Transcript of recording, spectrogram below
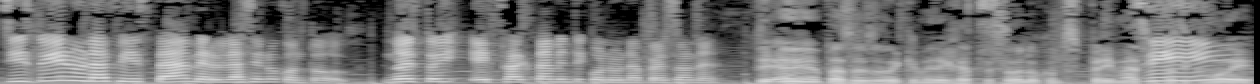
si estoy en una fiesta me relaciono con todos. No estoy exactamente con una persona. Sí, a mí me pasó eso de que me dejaste solo con tus primas y fue Sí. así como de,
